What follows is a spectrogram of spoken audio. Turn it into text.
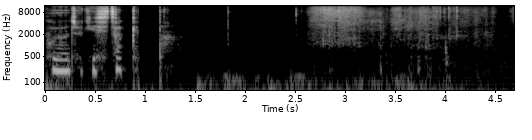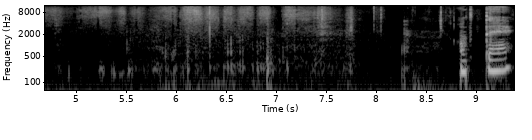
보여주기 시작했다. 어때?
